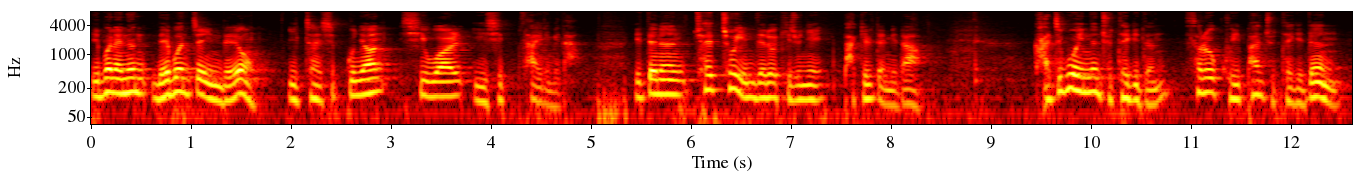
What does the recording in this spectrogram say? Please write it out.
이번에는 네 번째인데요. 2019년 10월 24일입니다. 이때는 최초 임대료 기준이 바뀔 때입니다. 가지고 있는 주택이든 새로 구입한 주택이든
